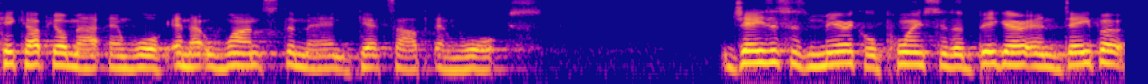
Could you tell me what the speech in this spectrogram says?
pick up your mat, and walk. And at once the man gets up and walks. Jesus' miracle points to the bigger and deeper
